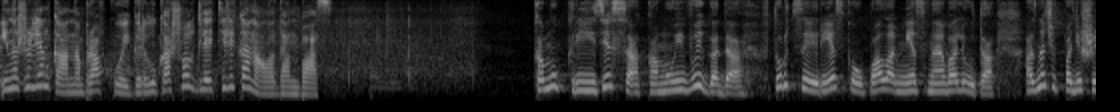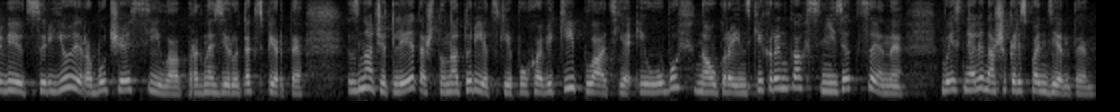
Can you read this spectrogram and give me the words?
Инна Жиленко, Анна Бравко, Игорь Лукашов для телеканала «Донбасс». Кому кризис, а кому и выгода. Турции резко упала местная валюта, а значит подешевеют сырье и рабочая сила, прогнозируют эксперты. Значит ли это, что на турецкие пуховики, платья и обувь на украинских рынках снизят цены? Выясняли наши корреспонденты.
